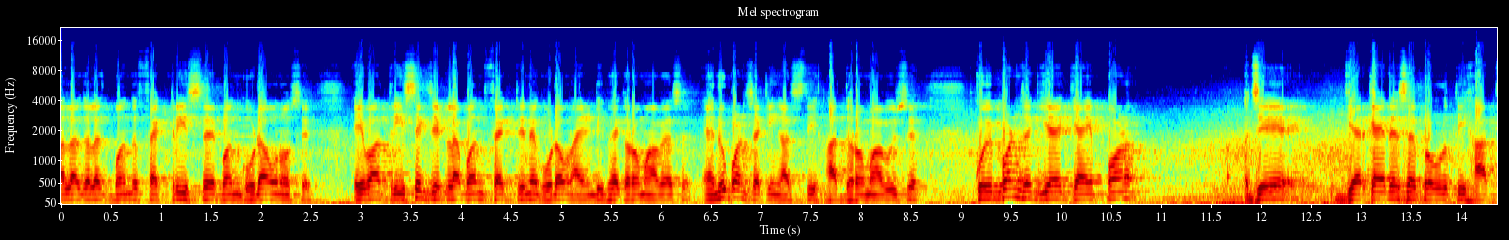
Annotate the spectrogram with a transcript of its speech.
અલગ અલગ બંધ ફેક્ટરીઝ છે, બંધ ગોડાઉનો છે, એવા ત્રીસેક જેટલા બંધ ફેક્ટરીને ગોડાઉન આઈડેન્ટિફાઈ કરવામાં આવ્યા છે. એનું પણ ચેકિંગ આજથી હાથ ધરવામાં આવ્યું છે. કોઈપણ જગ્યાએ ક્યાંય પણ જે ગેરકાયદેસર પ્રવૃત્તિ હાથ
